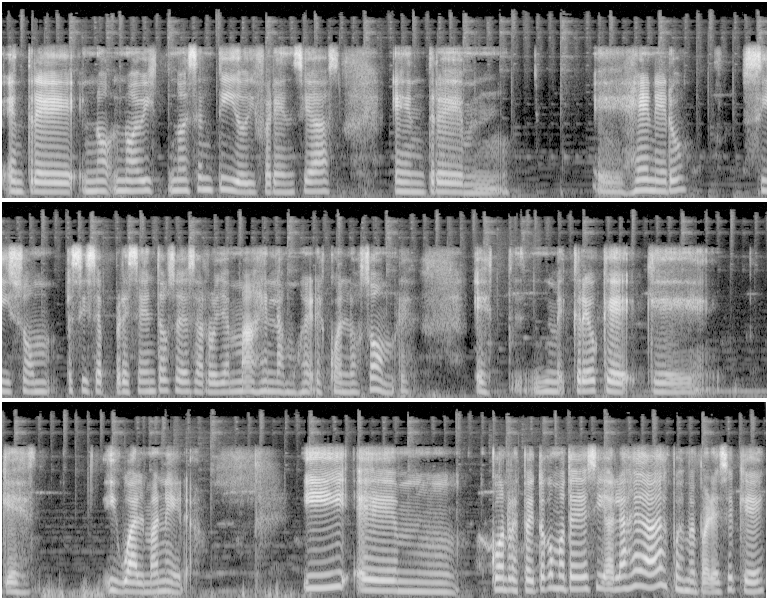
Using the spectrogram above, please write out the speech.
entre, no, no, he no he sentido diferencias entre mm, eh, género, si, son, si se presenta o se desarrolla más en las mujeres que en los hombres. Este, creo que, que, que es igual manera. Y em, con respecto, como te decía, a las edades, pues me parece que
